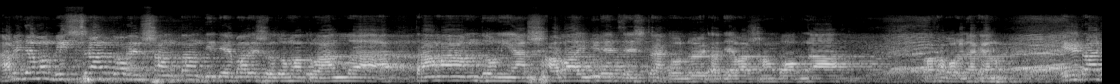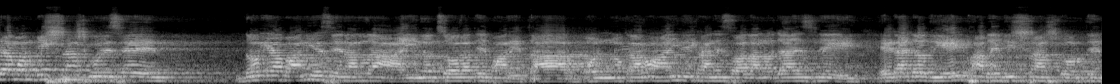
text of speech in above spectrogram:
আপনি যেমন বিশ্বাস করেন, সন্তান দিতে পারে শুধুমাত্র আল্লাহ তাম দুনিয়ার সবাই মিলে চেষ্টা করল, এটা দেওয়া সম্ভব না। কথা বলে না কেন? এটা যেমন বিশ্বাস করেছেন দুনিয়া বানিয়েছেন আল্লাহ, আইন চলাতে পারে তার। অন্য কারও আইন এখানে চলানো যায় নেই। এটা যদি এইভাবে বিশ্বাস করতেন,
